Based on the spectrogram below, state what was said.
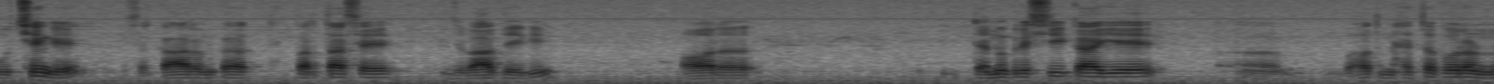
पूछेंगे, सरकार उनका तत्परता से जवाब देगी। और डेमोक्रेसी का ये बहुत महत्वपूर्ण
